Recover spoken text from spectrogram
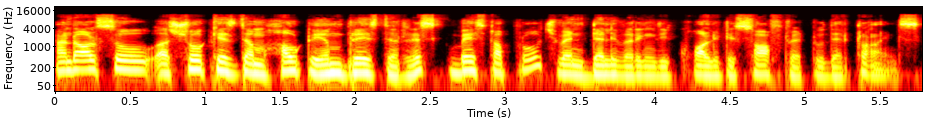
and also uh, showcased them how to embrace the risk-based approach when delivering the quality software to their clients.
